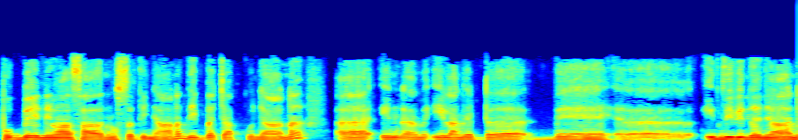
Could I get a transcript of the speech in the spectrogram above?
පුබ්බේ නිවාසානුස්සති ඥාන, දිබ්බ චක්කු ඥාන, ඊළඟට මේ ඉදිවිද ඥාන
